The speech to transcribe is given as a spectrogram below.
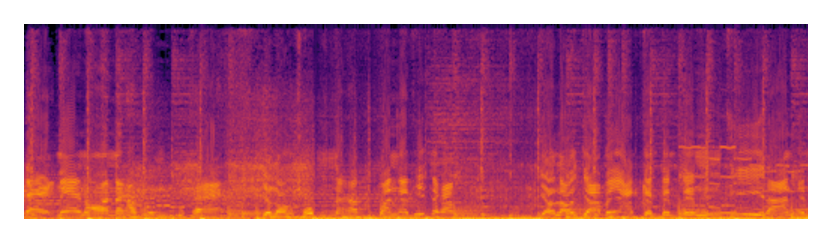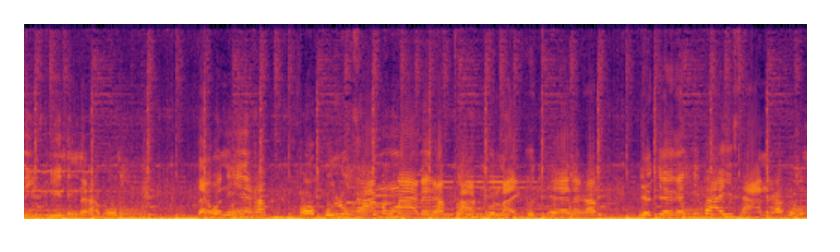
แตกแน่นอนนะครับผมลูกค้าเดี๋ยวลองชมนะครับ วันอาทิตย์นะครับ เดี๋ยวเราจะไปอัดกันเต็มๆที่ร้านกันอีกทีหนึ่งนะครับผม แต่วันนี้นะครับขอบคุณลูกค้ามากๆเลยครับฝากกดไลค์กดแชร์นะครับ เดี๋ยวเจอกันที่ภาคอีสานนะครับผม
